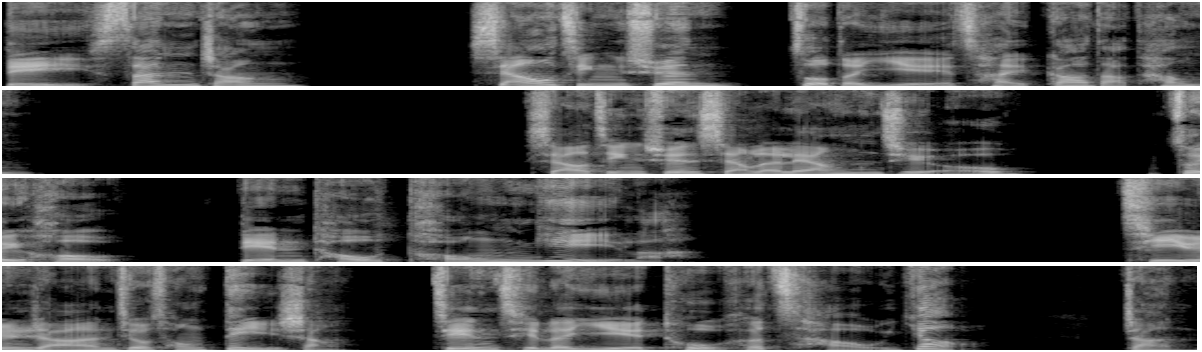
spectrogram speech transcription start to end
第三章，小景轩做的野菜疙瘩汤。小景轩想了良久，最后点头同意了。戚云染就从地上捡起了野兔和草药，颤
